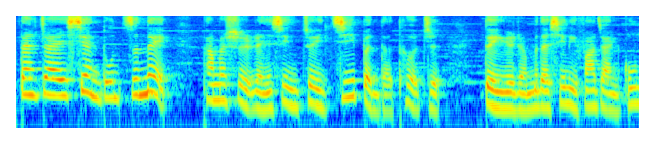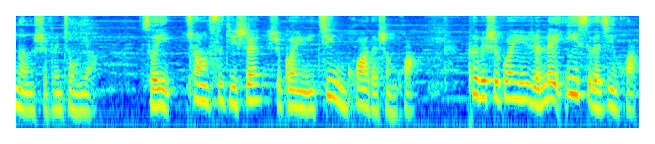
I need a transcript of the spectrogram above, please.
但在限度之内，它们是人性最基本的特质。对于人们的心理发展与功能十分重要，所以《创世纪三》是关于进化的神话，特别是关于人类意识的进化。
